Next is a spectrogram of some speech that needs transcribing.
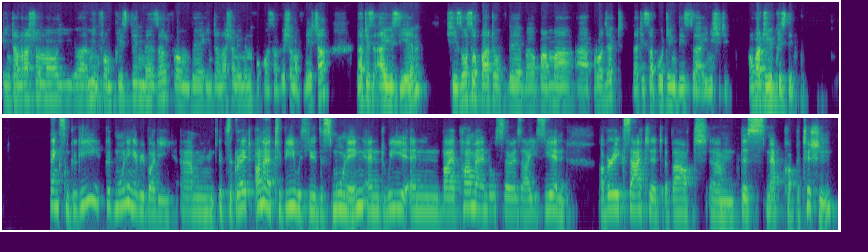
international, uh, I mean, from Christine Menzel from the International Union for Conservation of Nature, that is IUCN. She's also part of the Biopama uh, project that is supporting this initiative. Over to you, Christine. Thanks, Ngugi. Good morning, everybody. Um, it's a great honor to be with you this morning, and we in Biopama and also as IUCN are very excited about um, this map competition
